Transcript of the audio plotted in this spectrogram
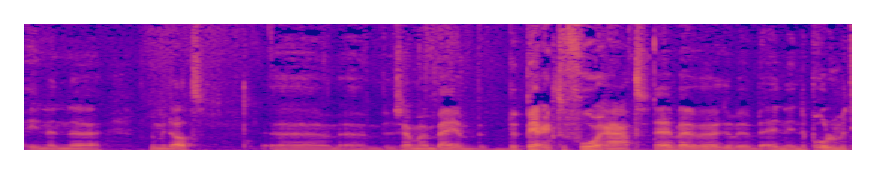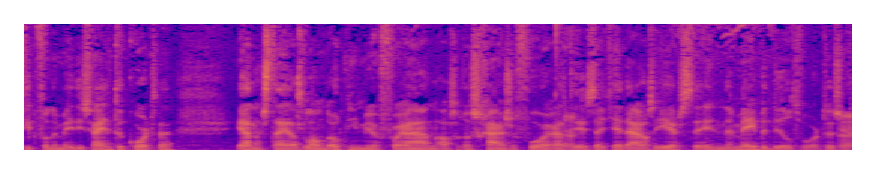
in een, hoe noem je dat? Eh, eh, zeg maar bij een beperkte voorraad. Hè? We, we- we- in de problematiek van de medicijntekorten. Ja, dan sta je als land ook niet meer vooraan als er een schaarse voorraad Ja. is, dat jij daar als eerste in eh, meebedeeld wordt. Dus Ja.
